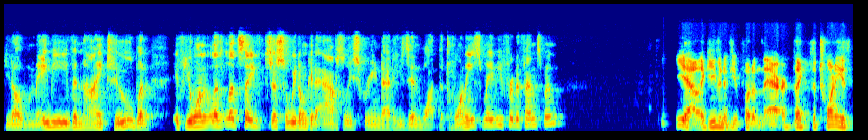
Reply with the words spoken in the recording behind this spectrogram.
you know, maybe even high two. But if you want to, let, let's say, just so we don't get absolutely screamed at, he's in what, the 20s maybe for defenseman? Yeah, like even if you put him there, like the 20th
